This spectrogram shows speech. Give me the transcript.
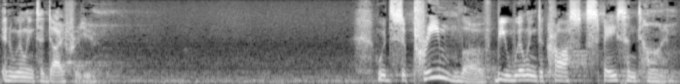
And willing to die for you. Would supreme love be willing to cross space and time?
